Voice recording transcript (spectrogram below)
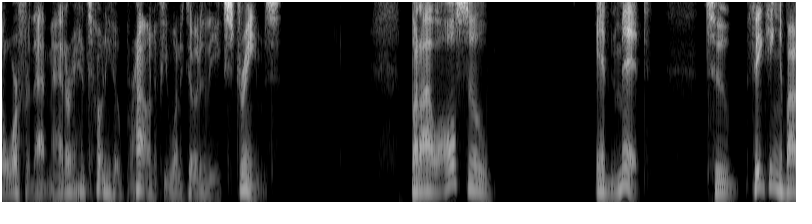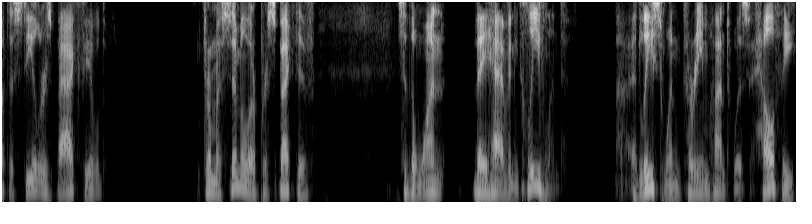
Or for that matter, Antonio Brown, if you want to go to the extremes. But I'll also admit to thinking about the Steelers' backfield from a similar perspective to the one they have in Cleveland. Uh, at least when Kareem Hunt was healthy,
